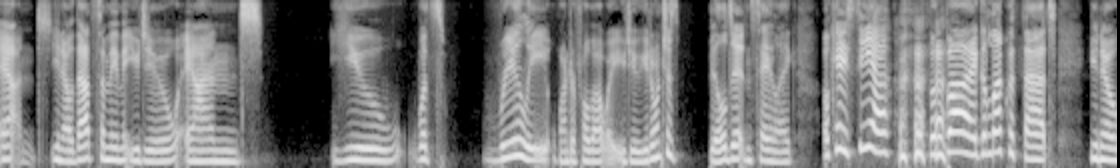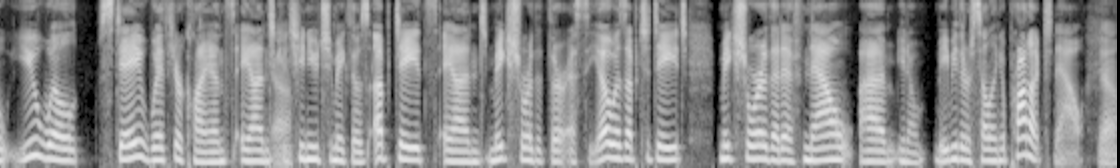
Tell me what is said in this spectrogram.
and you know that's something that you do and you what's really wonderful about what you do you don't just build it and say like okay see ya bye bye good luck with that you know you will stay with your clients and Yeah. continue to make those updates and make sure that their seo is up to date make sure that if now um, you know maybe they're selling a product now Yeah.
